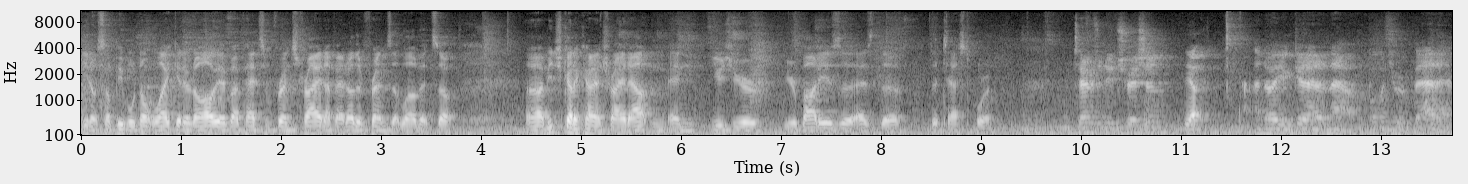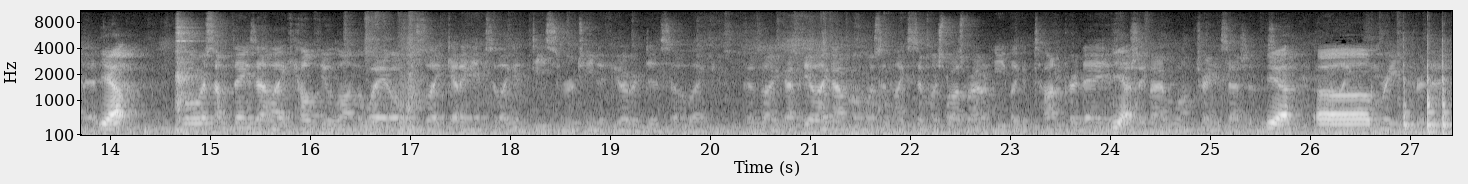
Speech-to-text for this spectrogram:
you know some people don't like it at all. I've, I've had some friends try it. I've had other friends that love it. So uh, you just got to kind of try it out and, and use your your body as a, as the the test for it. In terms of nutrition, Yep. I know you're good at it now, but when you were bad at it, Yeah. What were some things that like helped you along the way, almost like getting into like a decent routine if you ever did so? Like, because like I feel like I'm almost in like similar spots where I don't eat like a ton per day, Yeah. especially if I have long training sessions. Yeah, or, like, um, great per day.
